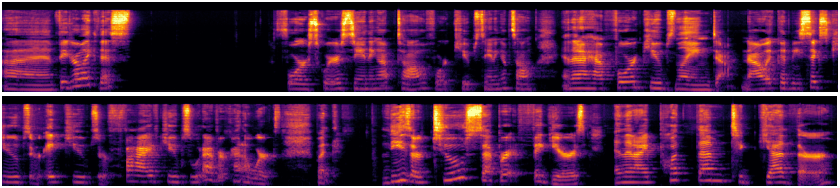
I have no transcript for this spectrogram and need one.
uh, figure like this four squares standing up tall, four cubes standing up tall, and then I have four cubes laying down. Now it could be six cubes or eight cubes or five cubes, whatever kind of works. But these are two separate figures, and then I put them together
